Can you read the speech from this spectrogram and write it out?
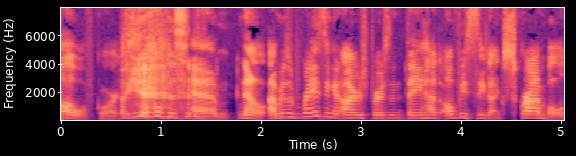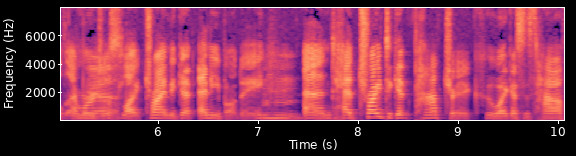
oh, of course. Yes. Um, no, I was replacing an Irish person. They had obviously like scrambled and were Yeah. just like trying to get anybody, and had tried to get Patrick, who I guess is half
